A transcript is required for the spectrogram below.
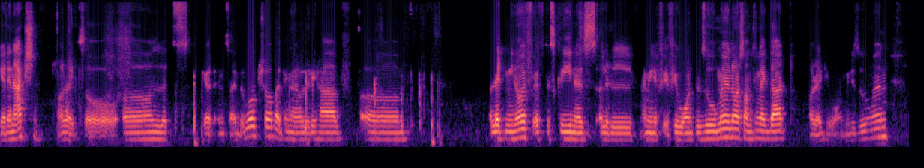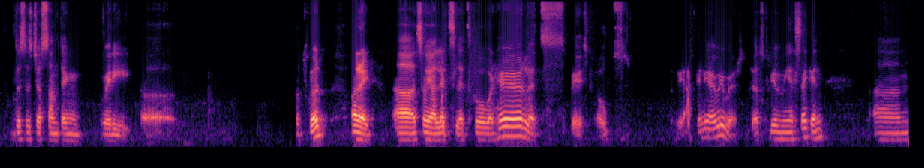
get in action. All right. So uh, let's get inside the workshop. I think I already have. Um, let me know if, if the screen is a little, I mean, if, if you want to zoom in or something like that. All right, you want me to zoom in. This is just something very, uh, that's good. All right. Uh, so yeah, let's let's go over here. Let's paste. Oops, React India everywhere. Just give me a second. Um,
